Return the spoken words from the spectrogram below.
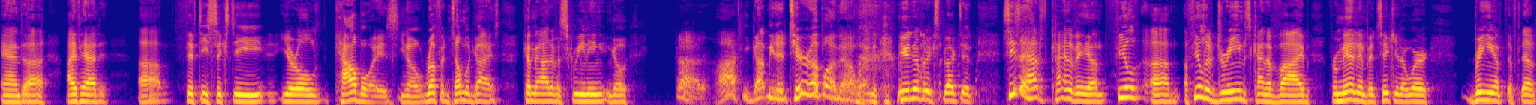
And uh, I've had uh, 50, 60 year old cowboys, you know, rough and tumble guys come out of a screening and go, God, Hawk, you got me to tear up on that one. you never expected. Seems to have kind of a um, field, um, a field of dreams kind of vibe for men in particular, where bringing up the, the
